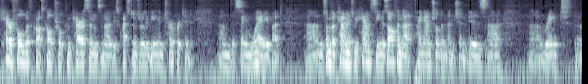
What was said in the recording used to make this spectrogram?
careful with cross-cultural comparisons and are these questions really being interpreted um, the same way, but um, some of the patterns we have seen is often that financial dimension is uh, uh, ranked the,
